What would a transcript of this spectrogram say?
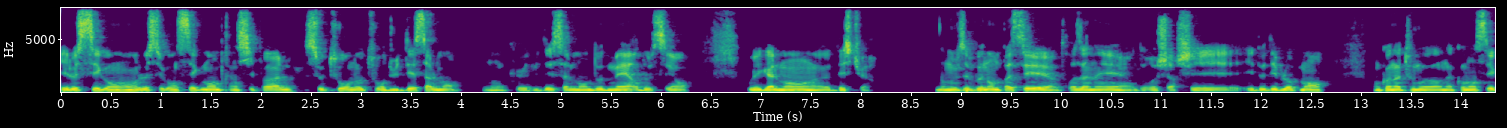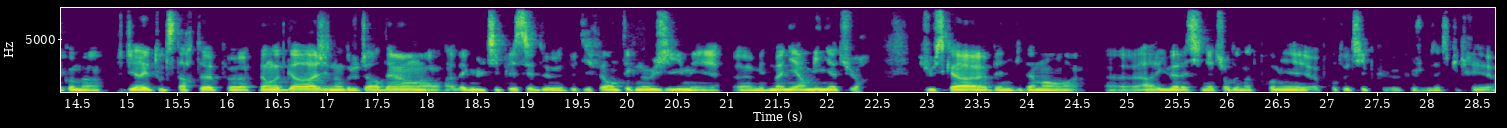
Et le second, le second segment principal se tourne autour du dessalement, donc euh, du dessalement d'eau de mer, d'océan, ou également euh, d'estuaire. Donc nous venons de passer euh, trois années de recherche et, de développement. Donc on a tout, on a commencé comme, je dirais, toute start-up dans notre garage et dans notre jardin, avec multiples essais de, de différentes technologies, mais, mais de manière miniature, jusqu'à bien évidemment euh, arriver à la signature de notre premier euh, prototype que, que, je vous expliquerai euh,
